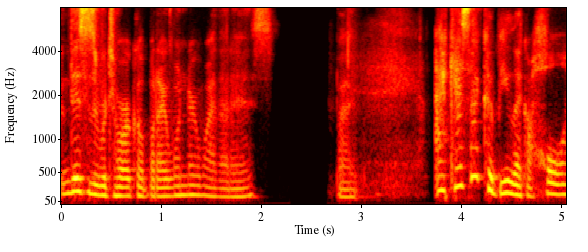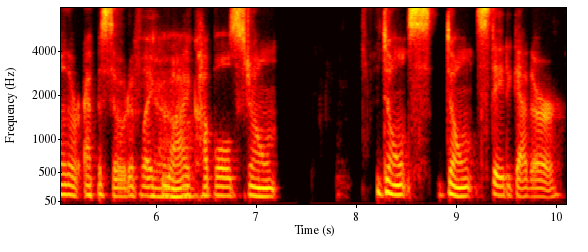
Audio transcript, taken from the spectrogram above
This is rhetorical, but I wonder why that is. But I guess that could be like a whole other episode of like why couples don't don't don't stay together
